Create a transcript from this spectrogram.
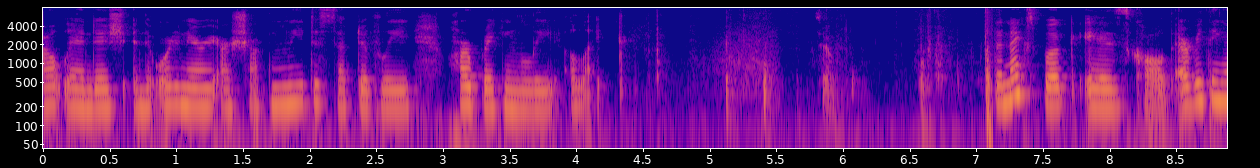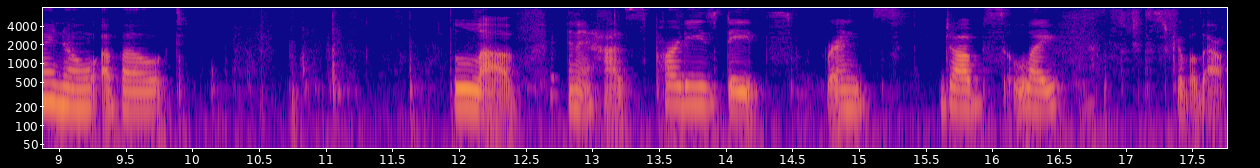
outlandish and the ordinary are shockingly, deceptively, heartbreakingly alike. So, the next book is called Everything I Know About Love, and it has parties, dates, friends, jobs, life scribbled out.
